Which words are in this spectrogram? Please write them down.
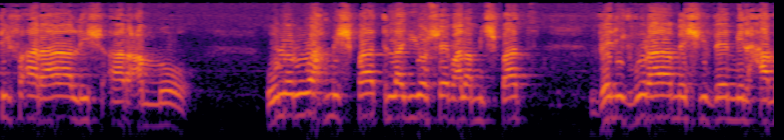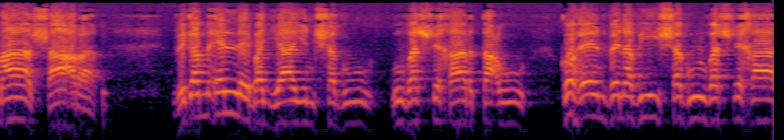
תפארה לשאר עמו, ולרוח משפט ליושב על המשפט, ולגבורה משיבי מלחמה שערה. וגם אלה ביין שגו, ובשיכר טעו, כהן ונביא שגו בשיכר,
